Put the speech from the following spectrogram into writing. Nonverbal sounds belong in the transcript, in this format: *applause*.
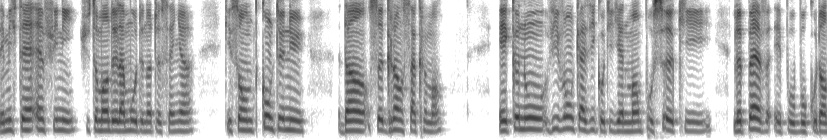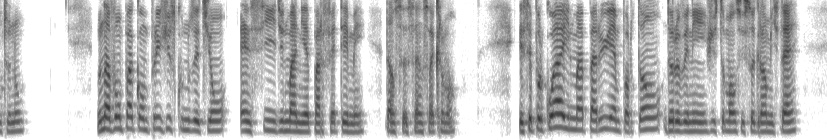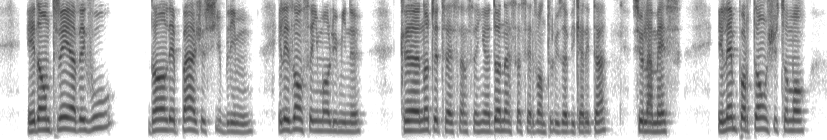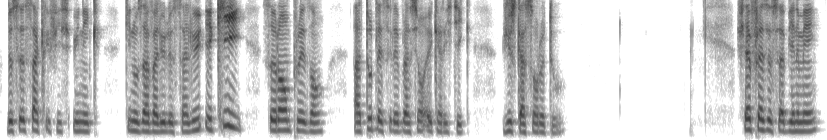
les mystères infinis, justement, de l'amour de notre Seigneur, qui sont contenus dans ce grand sacrement et que nous vivons quasi quotidiennement pour ceux qui le peuvent et pour beaucoup d'entre nous. Nous n'avons pas compris jusqu'où nous étions ainsi d'une manière parfaite aimés dans ce saint sacrement. Et c'est pourquoi il m'a paru important de revenir justement sur ce grand mystère et d'entrer avec vous dans les pages sublimes et les enseignements lumineux que notre très saint Seigneur donne à sa servante Luisa Vicarita sur la messe et l'importance justement de ce sacrifice unique qui nous a valu le salut et qui se rend présent à toutes les célébrations eucharistiques jusqu'à son retour. Chers frères et sœurs bien-aimés,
